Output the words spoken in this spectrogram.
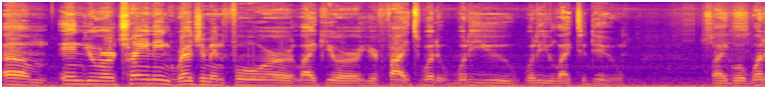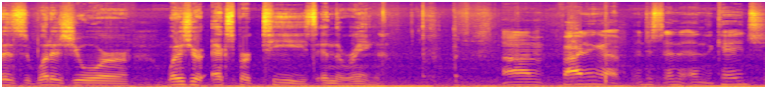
Um, in your training regimen for like your your fights, what what do you what do you like to do? Like, Jeez. what is what is your what is your expertise in the ring? Um, fighting uh, just in the, in the cage,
